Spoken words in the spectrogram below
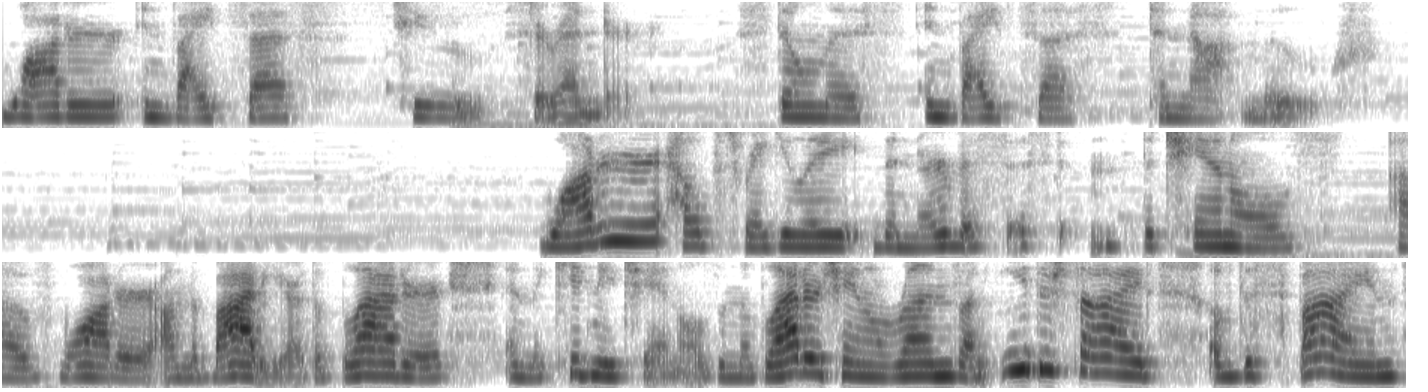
Water invites us to surrender. Stillness invites us to not move. Water helps regulate the nervous system. The channels of water on the body are the bladder and the kidney channels, and the bladder channel runs on either side of the spine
